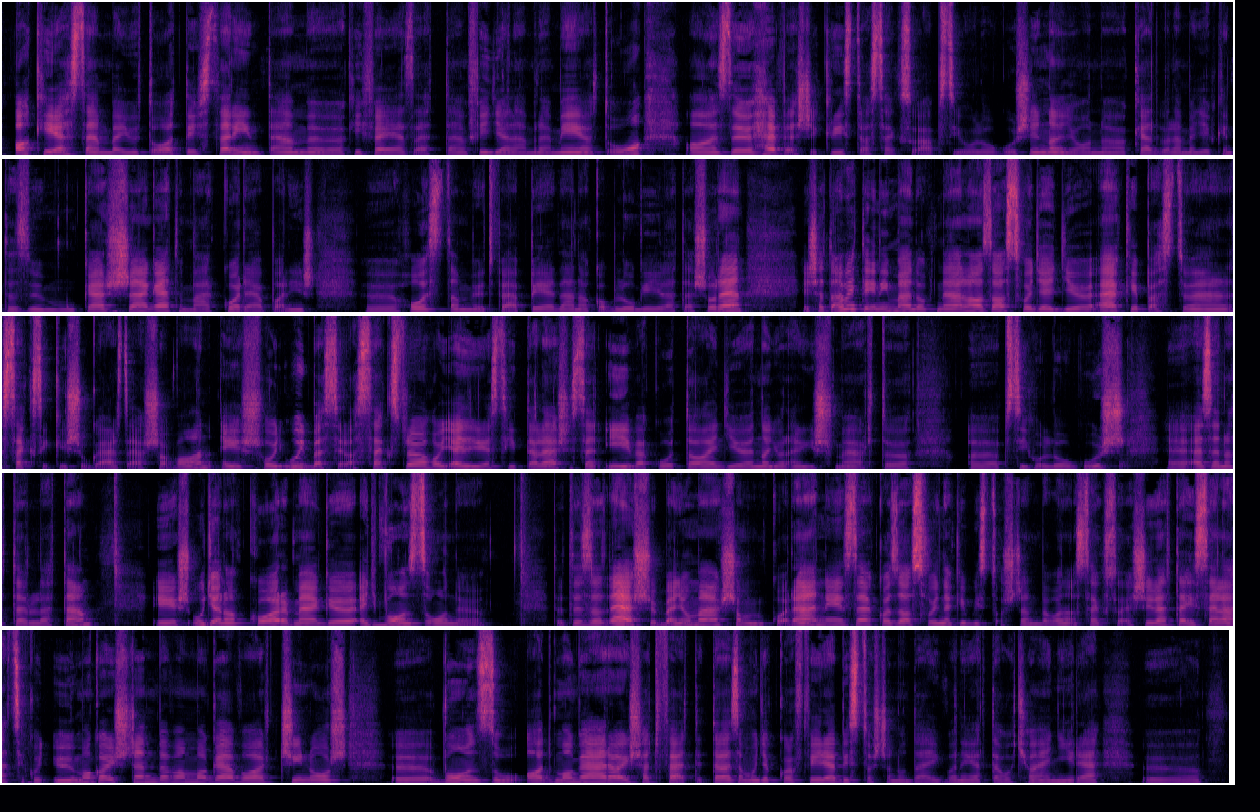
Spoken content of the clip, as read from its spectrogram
aki eszembe jutott, és szerintem kifejezetten figyelemre méltó, az Hevesi Kriszta szexuálpszichológus. Én nagyon kedvelem egyébként az ő munkásságát, már korábban is hoztam őt fel példának a blog élete során, és hát amit én imádok nála, az az, hogy egy elképesztően szexi kisugárzása van, és hogy úgy beszél a szexről, hogy egyrészt hiteles, hiszen évek óta egy nagyon elismert pszichológus ezen a területen, és ugyanakkor meg egy vonzónő. Tehát ez az első benyomásom, amikor ránézek, az az, hogy neki biztos rendben van a szexuális élete, hiszen látszik, hogy ő maga is rendben van magával, csinos, vonzó ad magára, és hát feltételezem, hogy akkor a férje biztosan odáig van érte, hogyha ennyire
